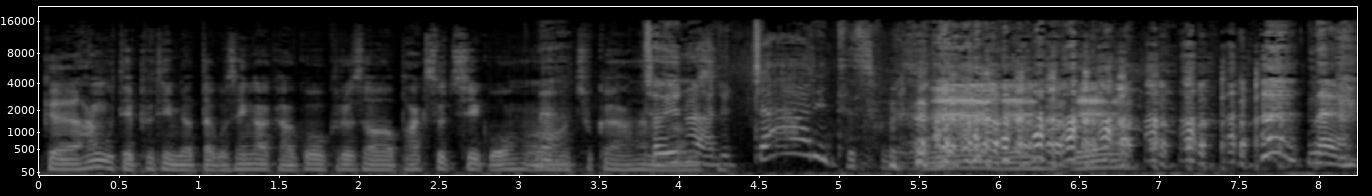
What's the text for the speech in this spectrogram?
그 한국 대표팀이었다고 생각하고 그래서 박수 치고 어, 네. 축하하는 저희는 마음이. 아주 짜릿했습니다. 네, 네, 네. 네.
